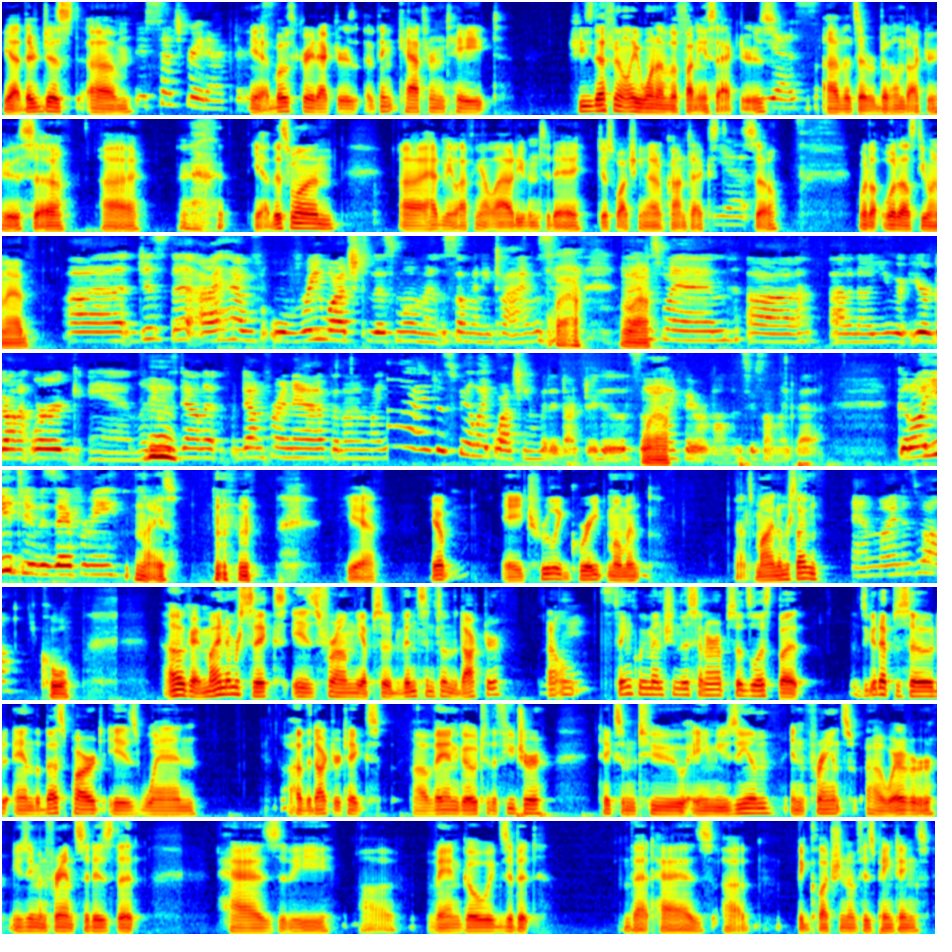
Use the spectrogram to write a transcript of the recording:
yeah, they're just um They're such great actors. yeah, both great actors. I think Catherine Tate she's definitely one of the funniest actors Yes. uh, that's ever been on Doctor Who. So uh yeah, this one uh had me laughing out loud even today, just watching it out of context. Yeah. So what what else do you want to add? Uh, just that I have rewatched this moment so many times. Wow. Wow. Times when uh, I don't know, you you're gone at work and Lydia was down at down for a nap, and I'm like, "Oh, I just feel like watching a bit of Doctor Who. Some Wow. of my favorite moments or something like that. Good old YouTube is there for me. Nice. yeah. Yep. A truly great moment. That's my number seven. And mine as well. Cool. Okay, my number six is from the episode Vincent and the Doctor. I don't think we mentioned this in our episodes list, but it's a good episode, and the best part is when uh, the Doctor takes uh, Van Gogh to the future, takes him to a museum in France, uh, wherever museum in France it is that has the uh, Van Gogh exhibit that has a big collection of his paintings,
